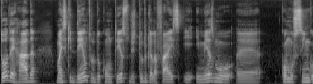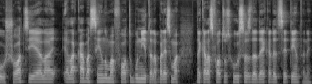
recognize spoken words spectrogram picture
toda errada, mas que dentro do contexto de tudo que ela faz, e, e mesmo é, como single shots, ela, ela acaba sendo uma foto bonita. Ela parece uma daquelas fotos russas da década de 70, né?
